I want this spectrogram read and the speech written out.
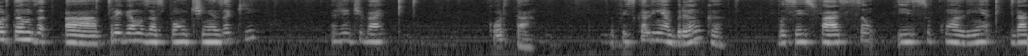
Cortamos a, a, pregamos as pontinhas aqui, a gente vai cortar. Eu fiz com a linha branca, vocês façam isso com a linha da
